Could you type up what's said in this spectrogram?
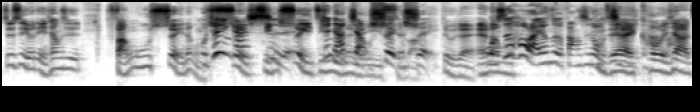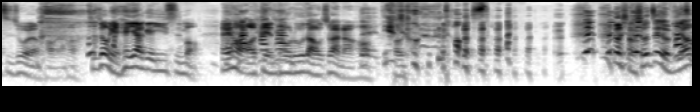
就是有点像是房屋税那种，我觉得应该是欸税金就你要缴税的税。对不对？我是后来用这个方式那我们直接来记忆它扣一下制作人好了哈，这种也黑压个意思嘛，哎他好，他点头如捣蒜了哈。对，点头如捣蒜。我想说这个比较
